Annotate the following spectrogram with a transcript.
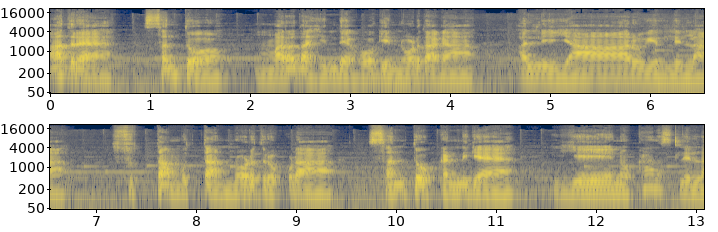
ಆದರೆ ಸಂತು ಮರದ ಹಿಂದೆ ಹೋಗಿ ನೋಡಿದಾಗ ಅಲ್ಲಿ ಯಾರೂ ಇರಲಿಲ್ಲ. ಸುತ್ತಮುತ್ತ ನೋಡಿದ್ರೂ ಕೂಡ ಸಂತು ಕಣ್ಣಿಗೆ ಏನೂ ಕಾಣಿಸ್ಲಿಲ್ಲ.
